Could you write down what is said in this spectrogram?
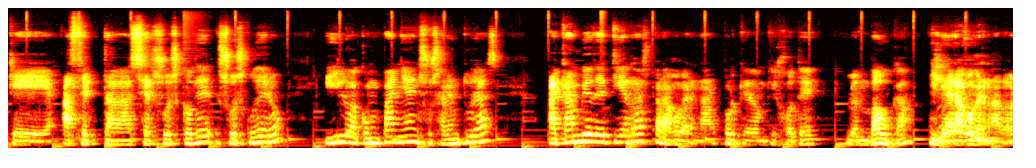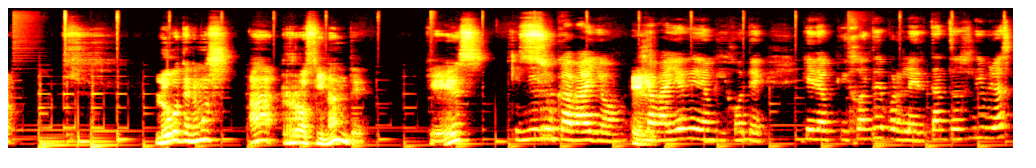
que acepta ser su, escude- su escudero y lo acompaña en sus aventuras a cambio de tierras para gobernar, porque Don Quijote lo embauca y le hará gobernador. Luego tenemos a Rocinante, que es ¿Quién es Su caballo, El- caballo de Don Quijote. Que Don Quijote, por leer tantos libros,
